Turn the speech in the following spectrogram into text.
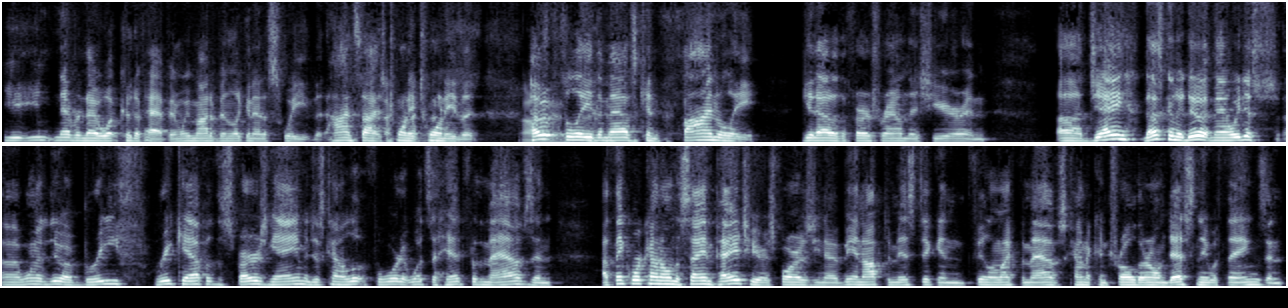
you, you never know what could have happened. We might have been looking at a sweep, but hindsight's twenty twenty. But oh, hopefully, the Mavs can finally get out of the first round this year. And uh, Jay, that's going to do it, man. We just uh, wanted to do a brief recap of the Spurs game and just kind of look forward at what's ahead for the Mavs. And I think we're kind of on the same page here as far as you know being optimistic and feeling like the Mavs kind of control their own destiny with things. And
